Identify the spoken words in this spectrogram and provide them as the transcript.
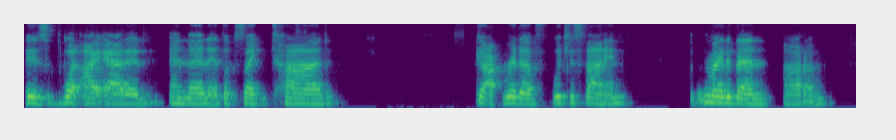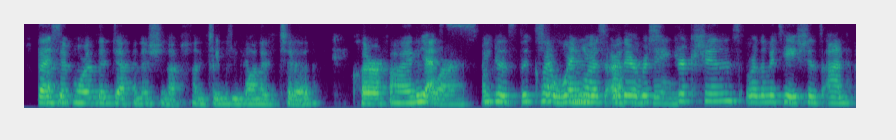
Is what I added, and then it looks like Todd. got rid of, which is fine. Might have been autumn, but Is it more the definition of hunting you wanted to clarify? or- yes, because the So when question was, are there hunting- restrictions or limitations on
